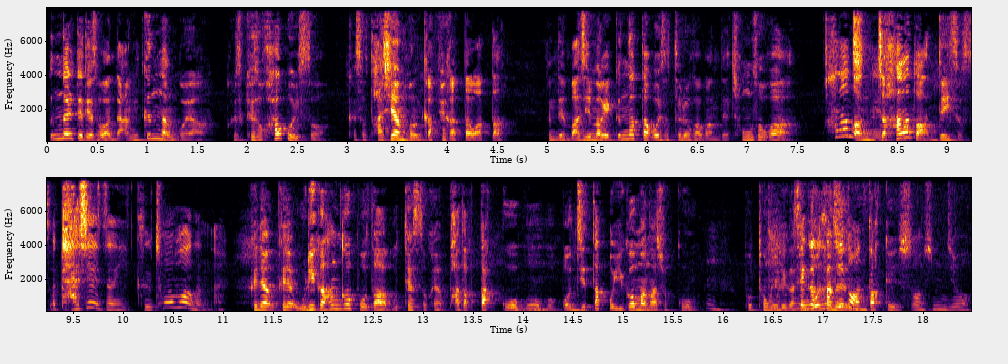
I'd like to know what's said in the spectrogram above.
끝날 때 돼서 왔는데 안 끝난 거야. 그래서 계속 하고 있어. 그래서 다시 한번 카페 갔다 왔다. 근데 마지막에 끝났다고 해서 들어가 봤는데 청소가 하나도 안 돼. 진짜 하나도 안 돼 있었어. 다시 했잖아. 그 청소하는 날. 그냥 그냥 우리가 한 것보다 못했어. 그냥 바닥 닦고 뭐, 뭐 먼지 닦고 이것만 하셨고 응. 보통 우리가 생각하는 먼지도 안 닦여 있어 심지어.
